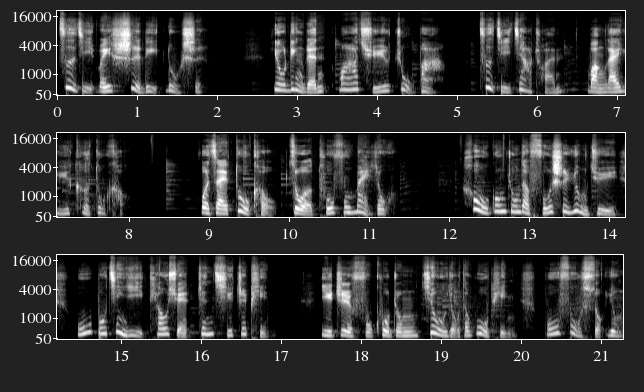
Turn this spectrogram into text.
自己为侍立陆氏，又令人挖渠筑坝，自己驾船往来于各渡口，或在渡口做屠夫卖肉。后宫中的服饰用具，无不尽意挑选珍奇之品，以致府库中旧有的物品不复所用，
